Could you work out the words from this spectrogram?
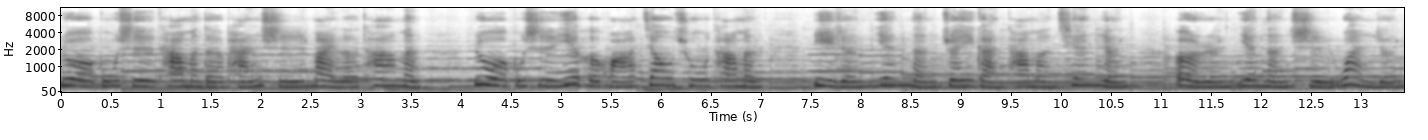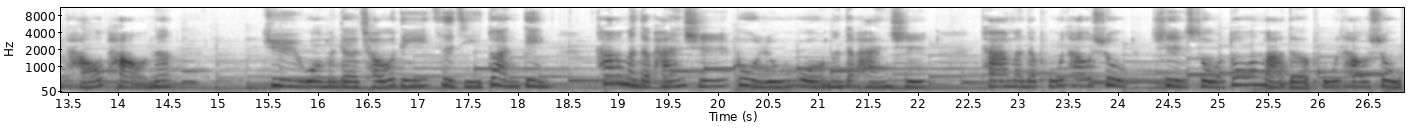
若不是他们的磐石卖了他们，若不是耶和华交出他们，一人焉能追赶他们千人？二人焉能使万人逃跑呢？据我们的仇敌自己断定，他们的磐石不如我们的磐石。他们的葡萄树是索多玛的葡萄树，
